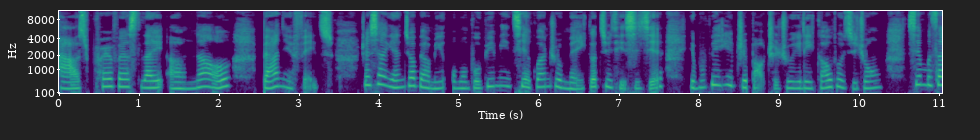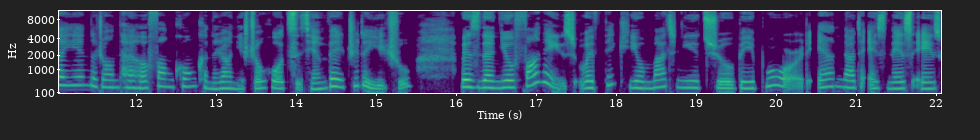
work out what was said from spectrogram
has previously unknown benefits. 这项研究表明，我们不必密切关注每一个具体细节，也不必一直保持注意力高度集中。心不在焉的状态和放空可能让你收获此前未 with the new findings, we think you might need to be bored and that isness is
